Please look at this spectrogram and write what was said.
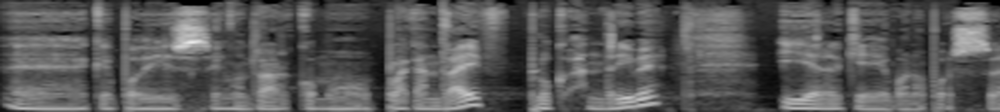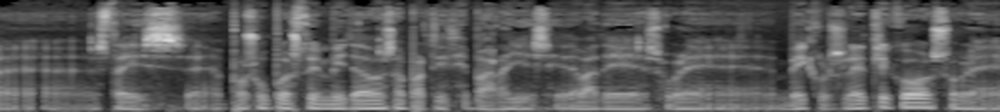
eh, que podéis encontrar como Plug and Drive, Plug and Drive, y en el que, bueno, pues eh, estáis, eh, por supuesto, invitados a participar. Allí se debate sobre vehículos eléctricos, sobre,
